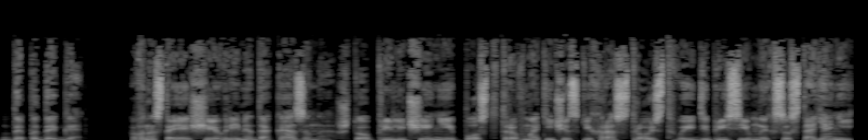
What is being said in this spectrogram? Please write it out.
ДПДГ. В настоящее время доказано, что при лечении посттравматических расстройств и депрессивных состояний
